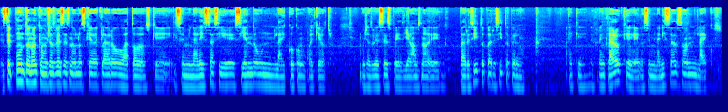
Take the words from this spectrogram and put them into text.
este punto, ¿no? Que muchas veces no nos queda claro a todos, que el seminarista sigue siendo un laico como cualquier otro. Muchas veces pues llegamos, ¿no? De padrecito, padrecito, pero hay que dejar en claro que los seminaristas son laicos.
